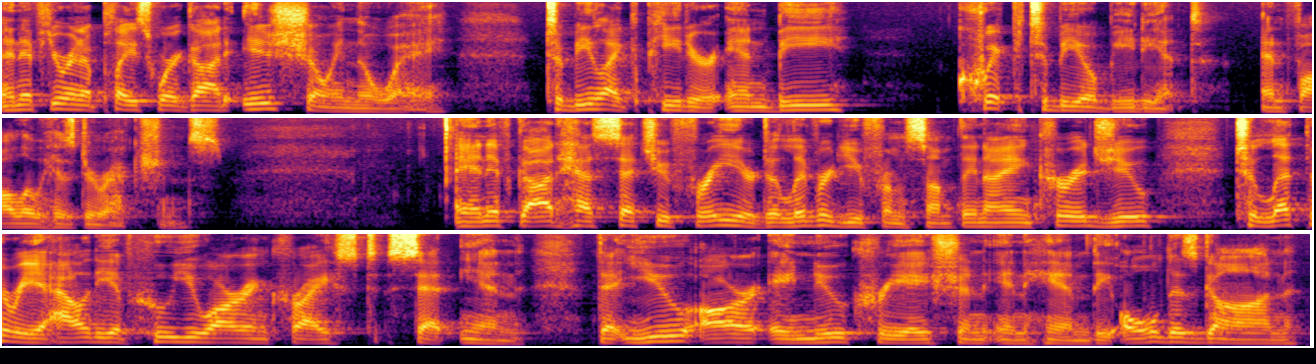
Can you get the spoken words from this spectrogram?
And if you're in a place where God is showing the way, to be like Peter and be quick to be obedient and follow His directions. And if God has set you free or delivered you from something, I encourage you to let the reality of who you are in Christ set in, that you are a new creation in Him. The old is gone,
